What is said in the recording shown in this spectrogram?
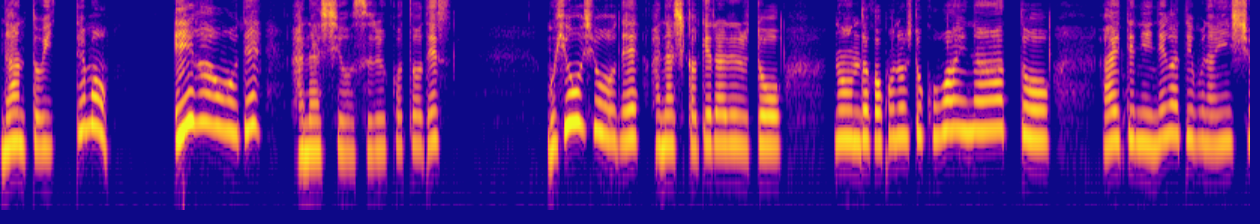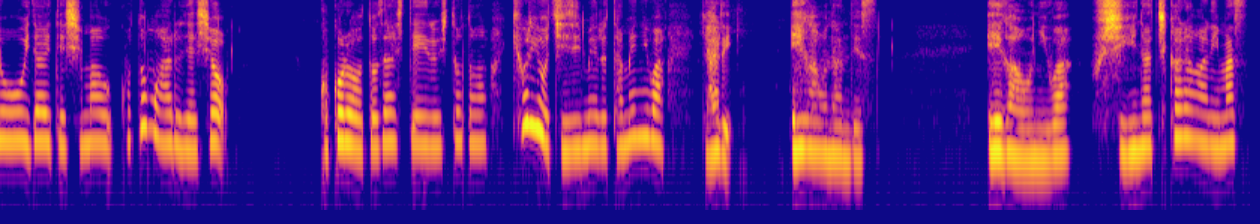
何と言っても笑顔で話をすることです無表情で話しかけられるとなんだかこの人怖いなぁと相手にネガティブな印象を抱いてしまうこともあるでしょう。心を閉ざしている人との距離を縮めるためにはやはり笑顔なんです。笑顔には不思議な力があります。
